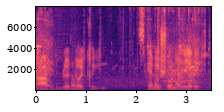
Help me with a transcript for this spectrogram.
Ja, mit dem blöden Dolch kriege ich ihn. Scabby schon erledigt.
